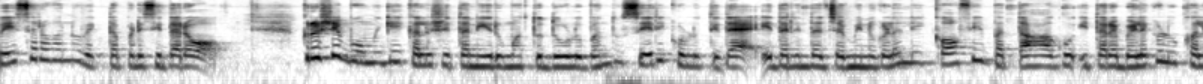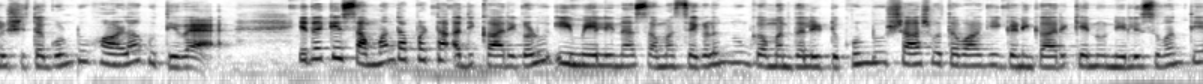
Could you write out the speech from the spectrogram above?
ಬೇಸರವನ್ನು ವ್ಯಕ್ತಪಡಿಸಿದರು. ಕೃಷಿ ಭೂಮಿಗೆ ಕಲುಷಿತ ನೀರು ಮತ್ತು ಧೂಳು ಬಂದು ಸೇರಿಕೊಳ್ಳುತ್ತಿದೆ. ಇದರಿಂದ ಜಮೀನುಗಳಲ್ಲಿ ಕಾಫಿ ಭತ್ತ ಹಾಗೂ ಇತರ ಬೆಳೆಗಳು ಕಲುಷಿತಗೊಂಡು ಹಾಳಾಗುತ್ತಿವೆ. ಇದಕ್ಕೆ ಸಂಬಂಧಪಟ್ಟ ಅಧಿಕಾರಿಗಳು ಈ ಮೇಲಿನ ಸಮಸ್ಯೆಗಳನ್ನು ಗಮನದಲ್ಲಿಟ್ಟುಕೊಂಡು ಶಾಶ್ವತವಾಗಿ ಗಣಿಗಾರಿಕೆಯನ್ನು ನಿಲ್ಲಿಸುವಂತೆ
